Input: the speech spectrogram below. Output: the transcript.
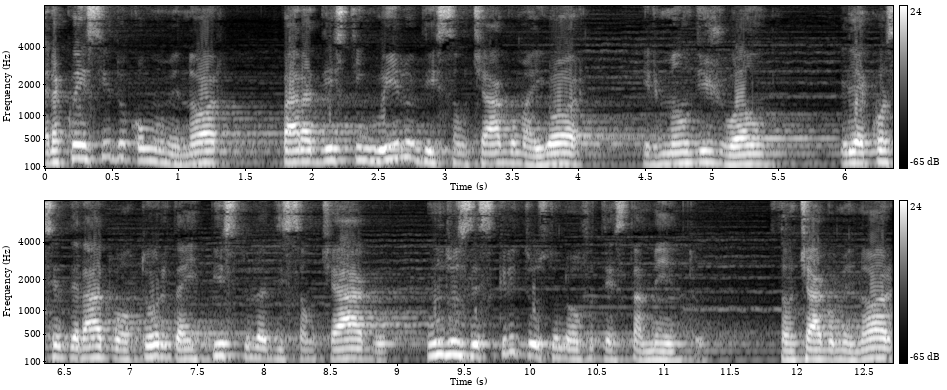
era conhecido como Menor para distingui-lo de São Tiago Maior, irmão de João. Ele é considerado o autor da Epístola de São Tiago, um dos escritos do Novo Testamento. São Tiago Menor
